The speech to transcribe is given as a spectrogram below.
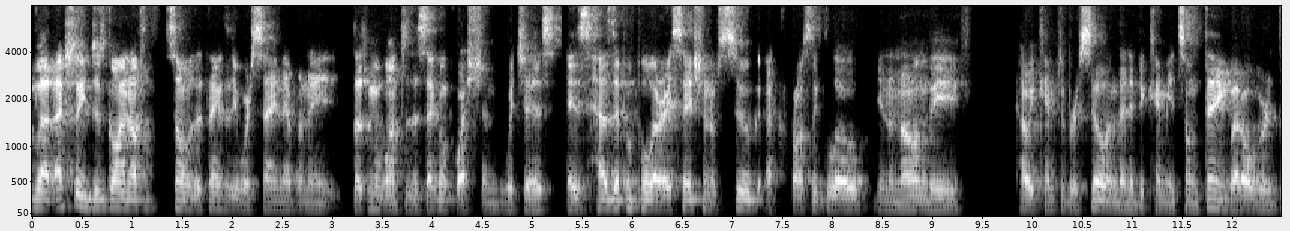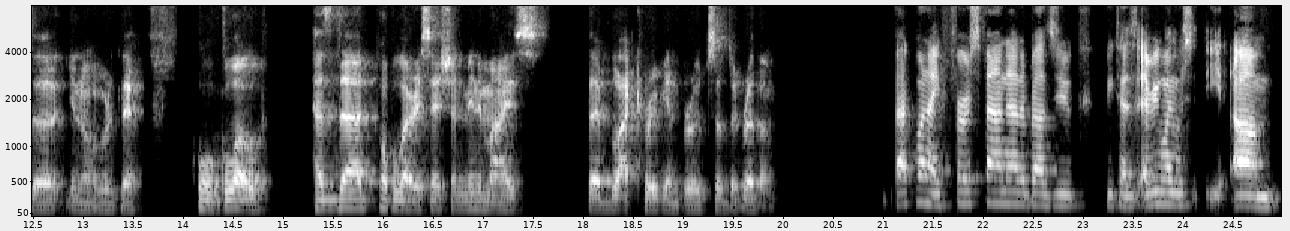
But actually, just going off of some of the things that you were saying, Ebonie, let's move on to the second question, which is is has the popularization of zouk across the globe, you know, not only how it came to Brazil and then it became its own thing, but over the you know over the whole globe, has that popularization minimized the Black Caribbean roots of the rhythm? Back when I first found out about Zouk, because everyone was um,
